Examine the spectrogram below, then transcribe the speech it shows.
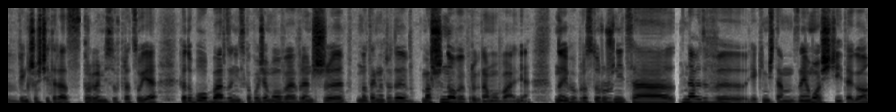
w większości teraz programistów pracuje, tylko to było bardzo niskopoziomowe, wręcz e, no tak naprawdę maszynowe programowanie. No i po prostu różnica nawet w jakimś tam znajomości tego,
